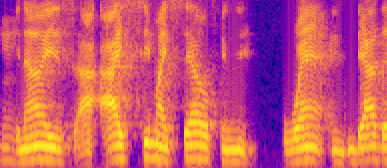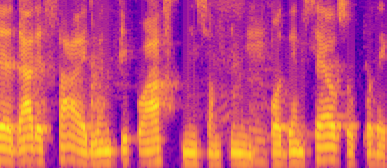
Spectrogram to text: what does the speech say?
Mm. You know, is I, I see myself in when the other the other side when people ask me something Mm. for themselves or for their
